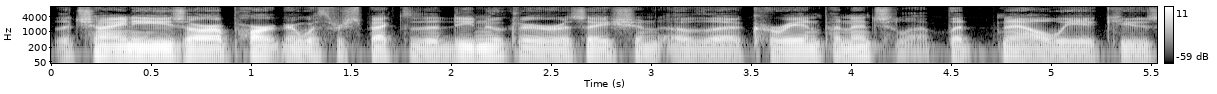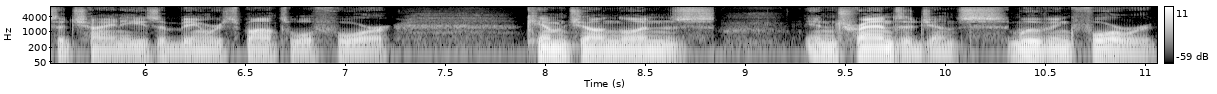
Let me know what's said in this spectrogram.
The Chinese are a partner with respect to the denuclearization of the Korean Peninsula, but now we accuse the Chinese of being responsible for Kim Jong un's intransigence moving forward.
